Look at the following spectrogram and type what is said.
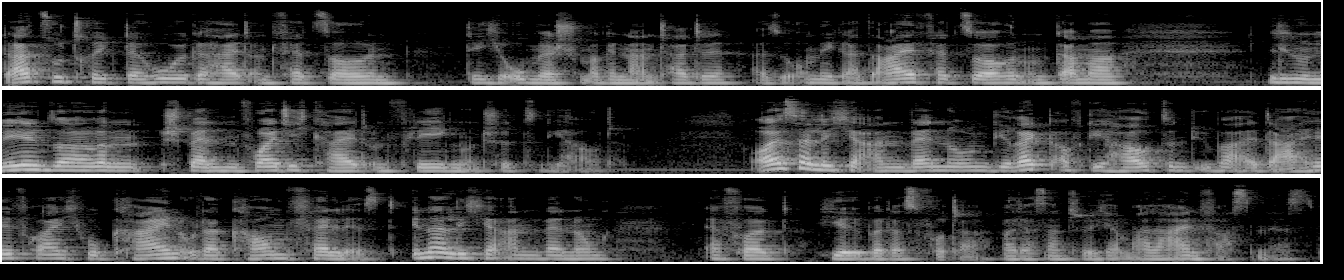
Dazu trägt der hohe Gehalt an Fettsäuren, den ich oben ja schon mal genannt hatte, also Omega-3-Fettsäuren und Gamma-Linolensäuren, spenden Feuchtigkeit und pflegen und schützen die Haut. Äußerliche Anwendungen direkt auf die Haut sind überall da hilfreich, wo kein oder kaum Fell ist. Innerliche Anwendung erfolgt hier über das Futter, weil das natürlich am aller einfachsten ist.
